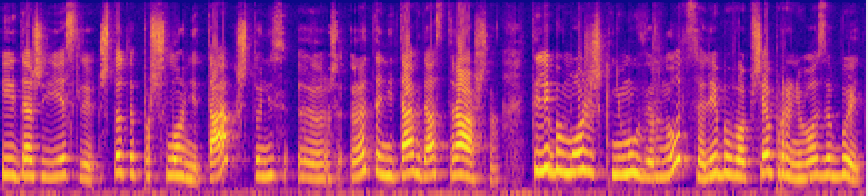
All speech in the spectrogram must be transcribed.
и даже если что-то пошло не так, что не, э, это не так, да, страшно, ты либо можешь к нему вернуться, либо вообще про него забыть,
